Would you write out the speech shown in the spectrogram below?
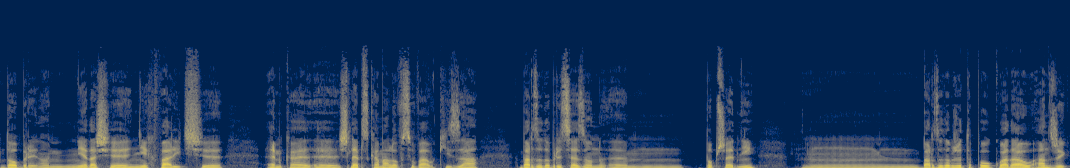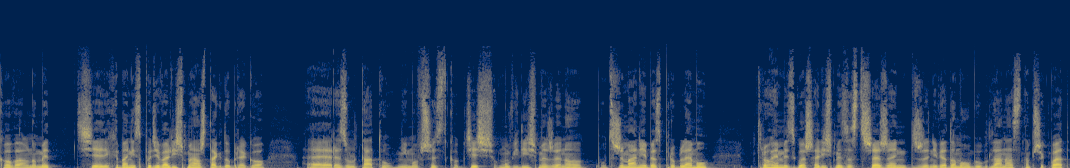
dobry. No, nie da się nie chwalić e, MK Ślepska Malow Suwałki za bardzo dobry sezon poprzedni. Um, bardzo dobrze to poukładał Andrzej Kowal. No my się chyba nie spodziewaliśmy aż tak dobrego E, rezultatu mimo wszystko. Gdzieś mówiliśmy, że no, utrzymanie bez problemu. Trochę my zgłaszaliśmy zastrzeżeń, że nie wiadomo był dla nas na przykład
